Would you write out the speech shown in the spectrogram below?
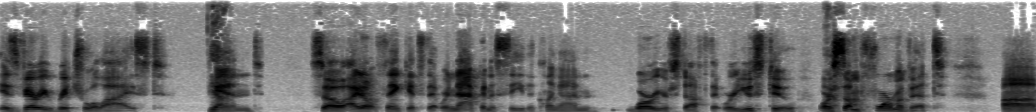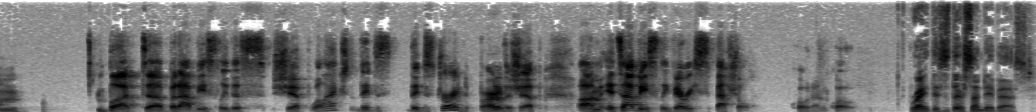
is very ritualized. Yeah. And so I don't think it's that we're not going to see the Klingon warrior stuff that we're used to, or Yeah. some form of it. Um, but uh, but obviously this ship, well, actually they just they destroyed part of the ship. Um, it's obviously very special, quote unquote. Right. This is their Sunday best.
